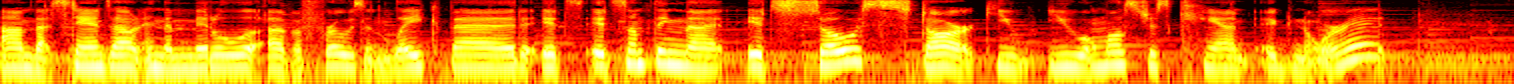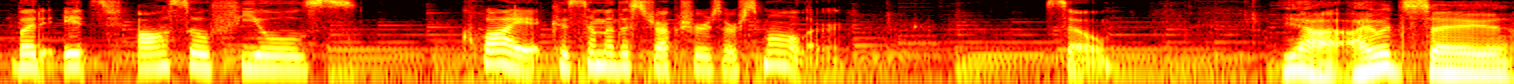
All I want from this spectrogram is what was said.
um, that stands out in the middle of a frozen lake bed. It's it's something that it's so stark you you almost just can't ignore it, but it also feels quiet because some of the structures are smaller. So, yeah, I would say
